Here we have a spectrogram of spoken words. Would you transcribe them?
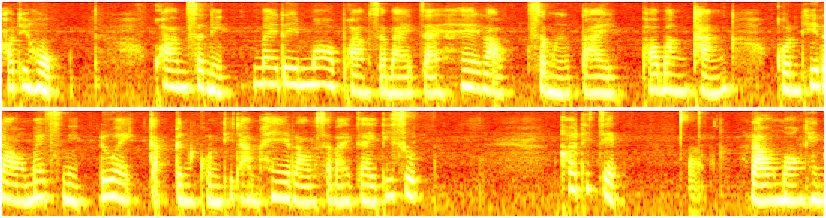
ข้อที่ 6 ความสนิทไม่ได้มอบความสบายใจให้เราเสมอไป เพราะบางครั้งคนที่เราไม่สนิทด้วยกับเป็นคนที่ทำให้เราสบายใจที่สุด ข้อที่ 7 เรามองเห็น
